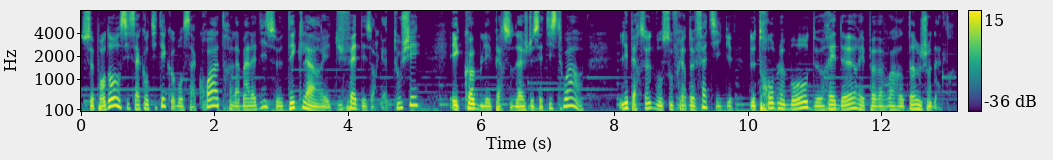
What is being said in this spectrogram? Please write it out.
Cependant, si sa quantité commence à croître, la maladie se déclare et du fait des organes touchés, et comme les personnages de cette histoire, les personnes vont souffrir de fatigue, de tremblements, de raideur et peuvent avoir un teint jaunâtre.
